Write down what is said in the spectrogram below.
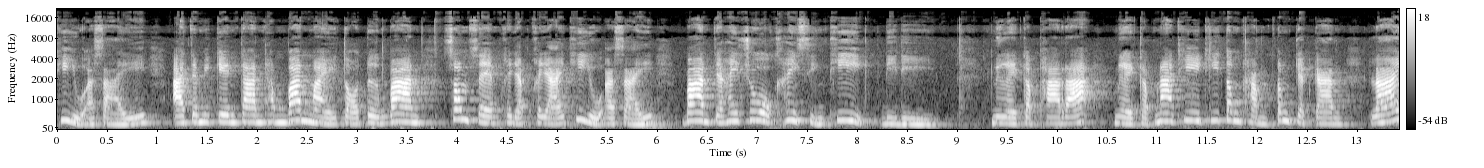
ที่อยู่อาศัย อาจจะมีเกณฑ์การทำบ้านใหม่ต่อเติมบ้าน ซ่อมแซมขยับขยายที่อยู่อาศัย บ้านจะให้โชคให้สิ่งที่ดีๆ เหนื่อยกับภาระเหนื่อยกับหน้าที่ที่ต้องทำต้องจัดการหลาย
